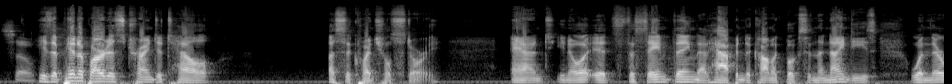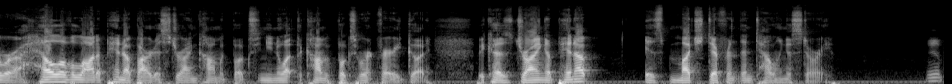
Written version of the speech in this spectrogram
so He's a pinup artist trying to tell a sequential story. And you know what? It's the same thing that happened to comic books in the 90s when there were a hell of a lot of pinup artists drawing comic books. And you know what? The comic books weren't very good because drawing a pinup is much different than telling a story. Yep.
